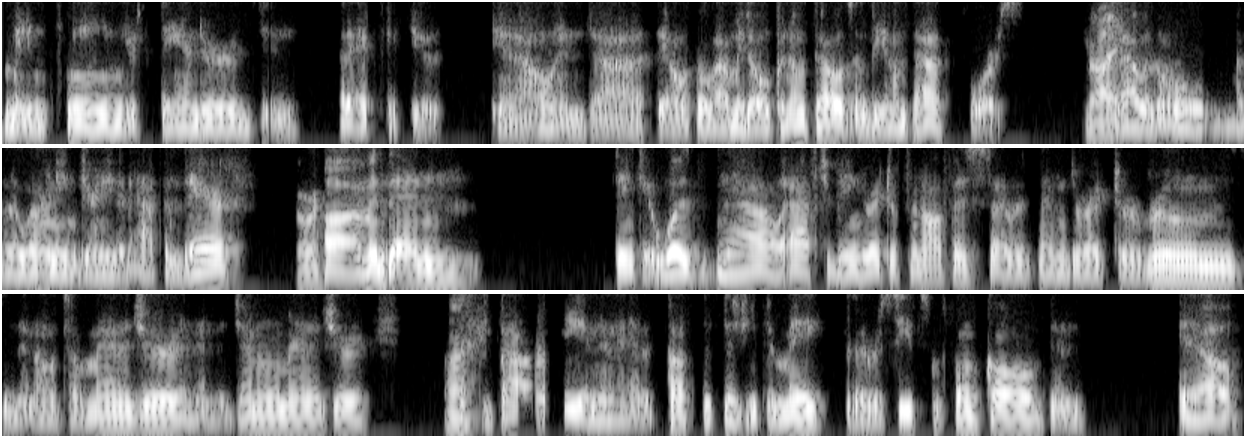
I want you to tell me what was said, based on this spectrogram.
maintain your standards, and how to execute. You know, and uh, they also allowed me to open hotels and be on task force. Right, so that was a whole other learning journey that happened there. Sure. Um, and then I think it was now after being director of an office, I was then a director of rooms, and then a hotel manager, and then the general manager, right. Bowery, and then I had a tough decision to make because I received some phone calls and you know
